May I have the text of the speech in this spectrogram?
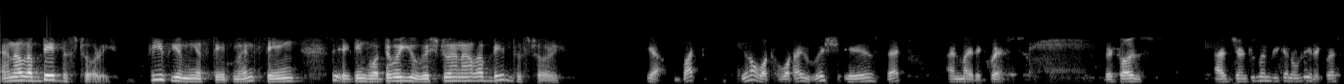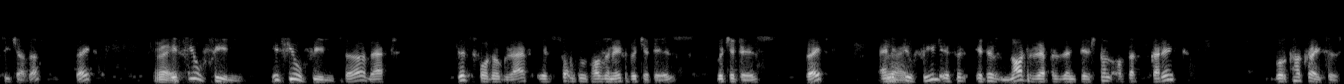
and I'll update the story. Please give me a statement saying, stating whatever you wish to, and I'll update the story. Yeah. But you know what? What I wish is that, and my request, because as gentlemen, we can only request each other, right? Right. If you feel, if you feel, sir, that this photograph is from 2008, which it is, which it is, right? And Right. if you feel if it, it is not representational of the current Gurkha crisis,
